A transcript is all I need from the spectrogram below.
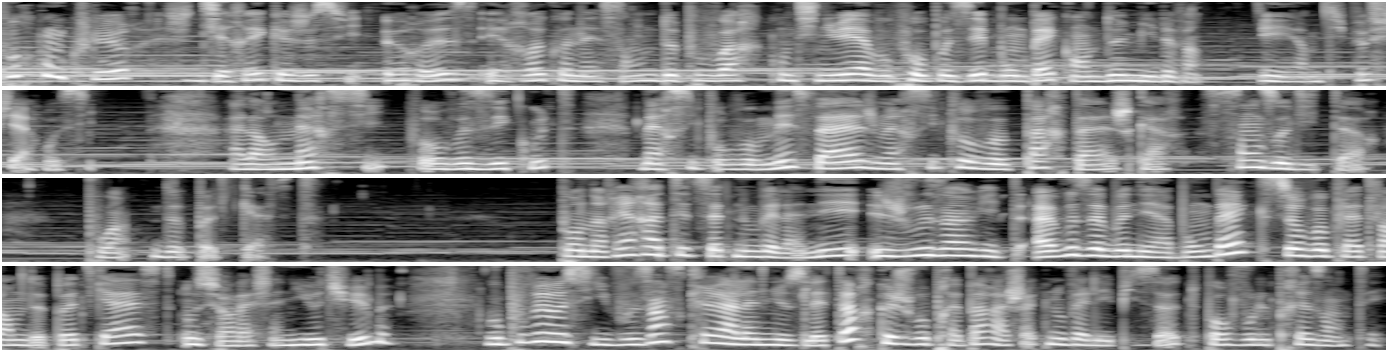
Pour conclure, je dirais que je suis heureuse et reconnaissante de pouvoir continuer à vous proposer Bombec en 2020, et un petit peu fière aussi. Alors merci pour vos écoutes, merci pour vos messages, merci pour vos partages, car sans auditeurs, point de podcast. Pour ne rien rater de cette nouvelle année, je vous invite à vous abonner à Bombec sur vos plateformes de podcast ou sur la chaîne YouTube. Vous pouvez aussi vous inscrire à la newsletter que je vous prépare à chaque nouvel épisode pour vous le présenter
